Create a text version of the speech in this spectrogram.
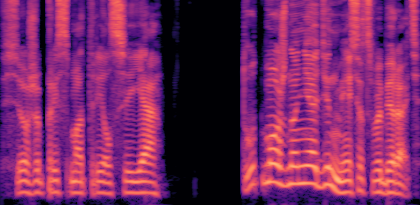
Все же присмотрелся я. Тут можно не один месяц выбирать.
